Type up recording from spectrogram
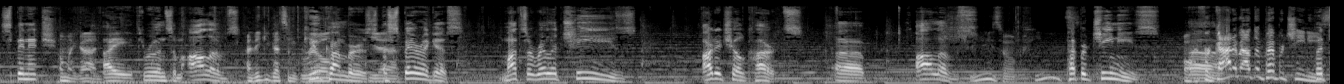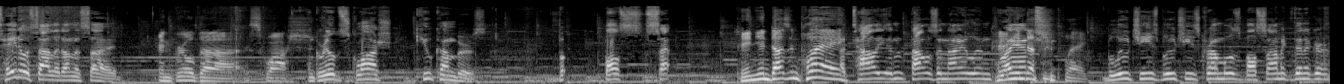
spinach. Oh my god. I threw in some olives, I think you got some grilled cucumbers, Yeah. asparagus, mozzarella cheese, artichoke hearts, uh, olives, Jeez, oh, Pete. pepperoncinis, Oh, I uh, forgot about the pepperoncinis potato salad on the side, and grilled uh, squash. and grilled squash, cucumbers, balsa- Pinion doesn't play. Italian Thousand Island Pinion ranch, doesn't play. blue cheese, blue cheese crumbles, balsamic vinegar.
